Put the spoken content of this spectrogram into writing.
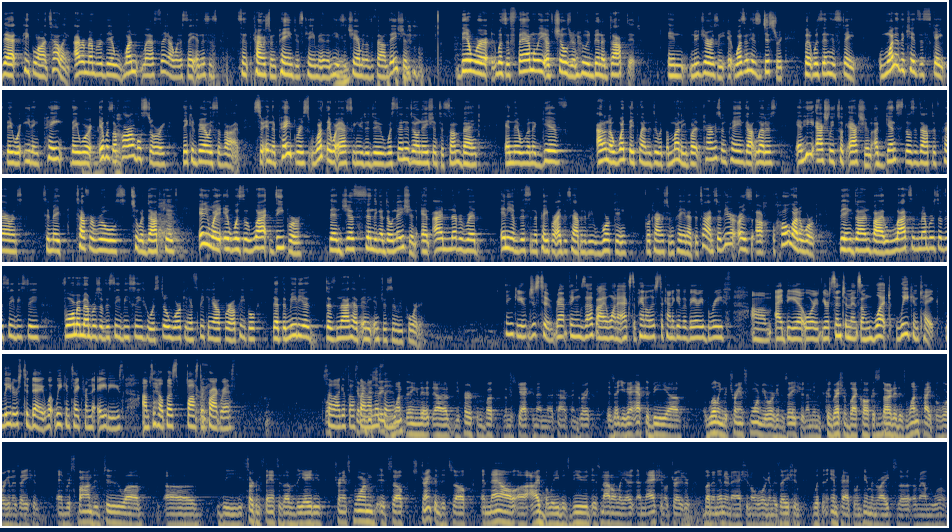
that people aren't telling. I remember there one last thing I want to say, and this is since Congressman Payne just came in and he's the mm-hmm. chairman of the foundation. There were, was a family of children who had been adopted in New Jersey. It wasn't his district, but it was in his state. One of the kids escaped. They were eating paint. They were, mm-hmm. it was a horrible story. They could barely survive. So in the papers, what they were asking you to do was send a donation to some bank, and they were going to give, I don't know what they planned to do with the money, but Congressman Payne got letters, and he actually took action against those adoptive parents to make tougher rules to adopt kids. Anyway, it was a lot deeper than just sending a donation. And I never read any of this in the paper. I just happened to be working for Congressman Payne at the time. So there is a whole lot of work being done by lots of members of the CBC, former members of the CBC who are still working and speaking out for our people that the media does not have any interest in reporting. Thank you. Just to wrap things up, I want to ask the panelists to kind of give a very brief um, idea or your sentiments on what we can take, leaders today, what we can take from the 80s um, to help us foster progress. So I guess I'll Can start I on just this say end. one thing that uh, you've heard from both Ms. Jackson and uh, Congressman Gray, is that you have to be uh, willing to transform your organization. I mean, the Congressional Black Caucus started as one type of organization and responded to uh, uh, the circumstances of the 80s, transformed itself, strengthened itself, and now uh, I believe is viewed as not only a, a national treasure, but an international organization with an impact on human rights uh, around the world.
